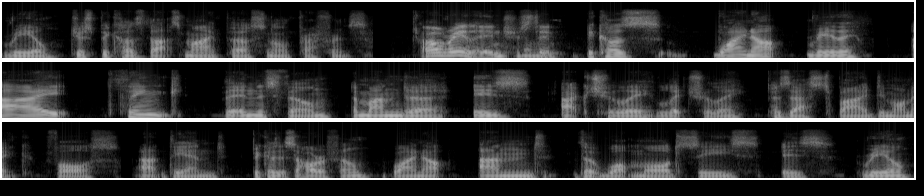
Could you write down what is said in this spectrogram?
real just because that's my personal preference. Oh, really? Interesting. Um, because why not, really? I think that in this film, Amanda is actually literally possessed by demonic force at the end because it's a horror film. Why not? And that what Maud sees is real.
